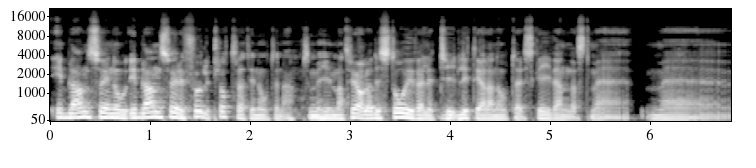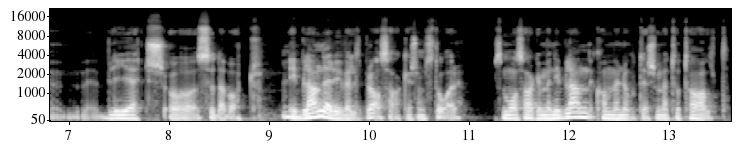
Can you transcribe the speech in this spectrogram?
ibland, så är no- ibland så är det fullklottrat i noterna som är hyrmaterial. Och det står ju väldigt tydligt i alla noter, skriv endast med, med blyerts och sudda bort. Ibland är det ju väldigt bra saker som står, små saker, men ibland kommer noter som är totalt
